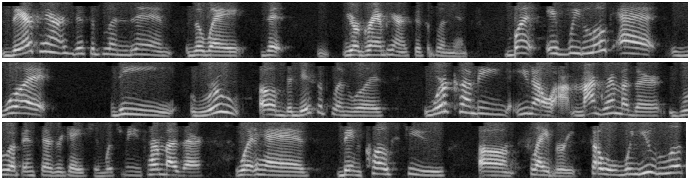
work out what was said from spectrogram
Their parents disciplined them the way that your grandparents disciplined them. But if we look at what the root of the discipline was, we're coming, you know, my grandmother grew up in segregation, which means her mother would have been close to um, slavery. So when you look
